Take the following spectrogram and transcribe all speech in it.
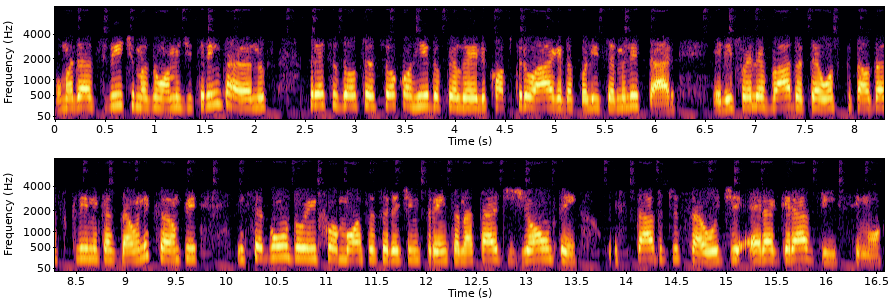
Uma das vítimas, um homem de 30 anos, precisou ser socorrido pelo helicóptero Águia da Polícia Militar. Ele foi levado até o Hospital das Clínicas da Unicamp e, segundo informou a assessoria de imprensa na tarde de ontem, estado de saúde era gravíssimo.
